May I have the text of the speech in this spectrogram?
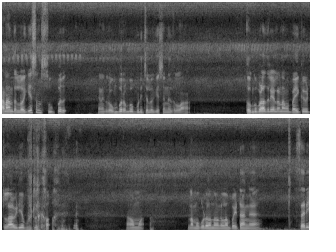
ஆனால் அந்த லொக்கேஷன் சூப்பர் எனக்கு ரொம்ப ரொம்ப பிடிச்ச லொக்கேஷன் இதெல்லாம். தொங்கு பாலத்துல எல்லாம் நம்ம பைக்கை விட்டுலாம் வீடியோ போட்டிருக்கோம். ஆமாம் நம்ம கூட வந்தவங்கெல்லாம் போயிட்டாங்க. சரி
